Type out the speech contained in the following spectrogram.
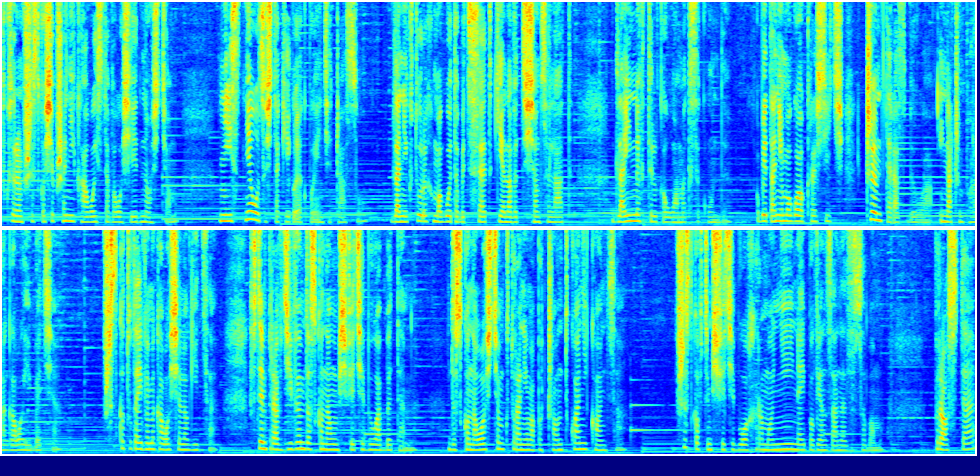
w którym wszystko się przenikało i stawało się jednością, nie istniało coś takiego jak pojęcie czasu. Dla niektórych mogły to być setki, a nawet tysiące lat, dla innych tylko ułamek sekundy. Kobieta nie mogła określić, czym teraz była i na czym polegało jej bycie. Wszystko tutaj wymykało się logice. W tym prawdziwym, doskonałym świecie była bytem, doskonałością, która nie ma początku ani końca. Wszystko w tym świecie było harmonijne i powiązane ze sobą. Proste,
